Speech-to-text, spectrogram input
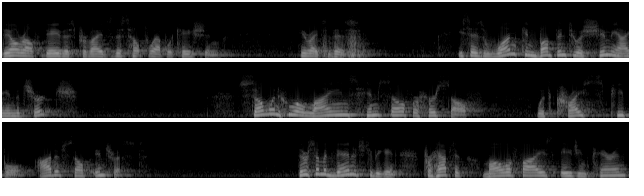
Dale Ralph Davis provides this helpful application. He writes this He says one can bump into a Shimei in the church. Someone who aligns himself or herself with Christ's people out of self interest. There's some advantage to be gained. Perhaps it mollifies aging parents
